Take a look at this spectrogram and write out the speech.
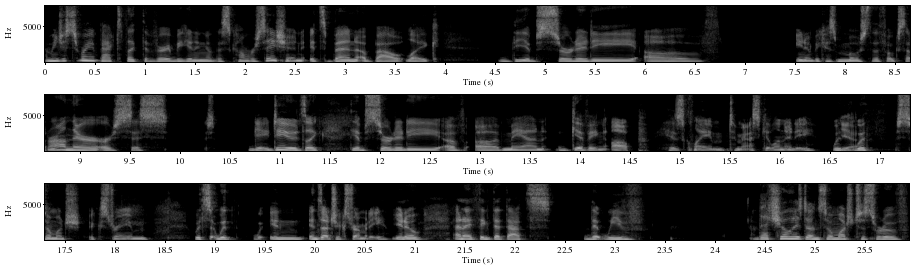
I mean, just to bring it back to like the very beginning of this conversation, it's been about like the absurdity of, you know, because most of the folks that are on there are cis gay dudes, like the absurdity of a man giving up his claim to masculinity with Yeah. with so much extreme, with with in in such extremity, you know. And I think that that's that we've that show has done so much to sort of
